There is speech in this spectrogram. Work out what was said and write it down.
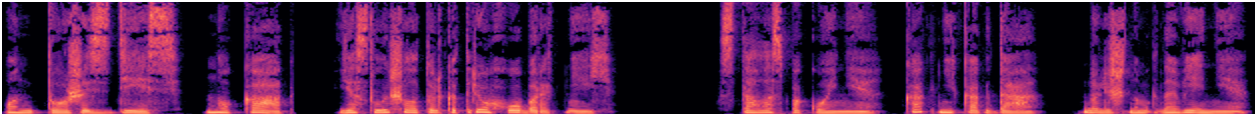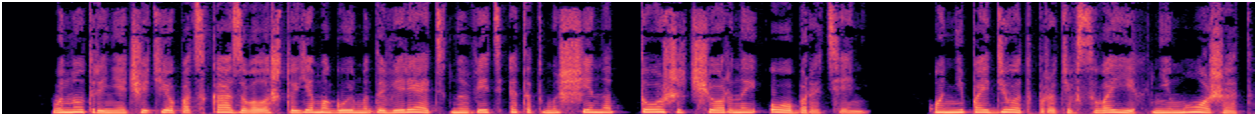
Он тоже здесь. Но как? Я слышала только трех оборотней. Стало спокойнее, как никогда но лишь на мгновение. Внутреннее чутье подсказывало, что я могу ему доверять, но ведь этот мужчина тоже черный оборотень. Он не пойдет против своих, не может.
